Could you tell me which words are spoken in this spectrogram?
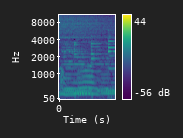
homeboy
